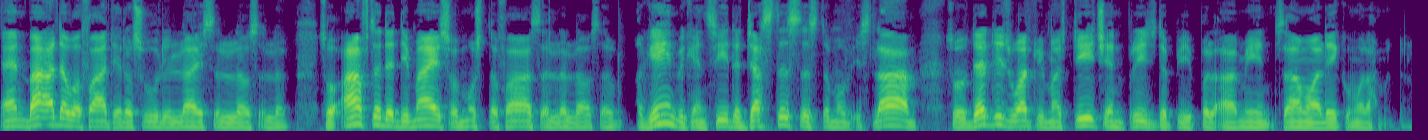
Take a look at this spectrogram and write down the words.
and بَعْدَ وَفَاتِ رَسُولِ اللَّهِ sallallahu so after the demise of Mustafa sallallahu again we can see the justice system of Islam. So that is what we must teach and preach the people. Ameen. Assalamu alaikum wa rahmatullah.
